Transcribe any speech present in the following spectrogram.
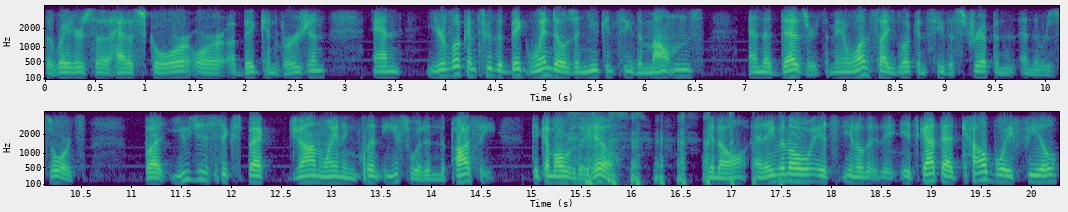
the Raiders uh, had a score or a big conversion, and you're looking through the big windows and you can see the mountains and the deserts. I mean, on one side you look and see the strip and, and the resorts, but you just expect John Wayne and Clint Eastwood and the posse to come over the hill, you know. And even though it's you know it's got that cowboy feel,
